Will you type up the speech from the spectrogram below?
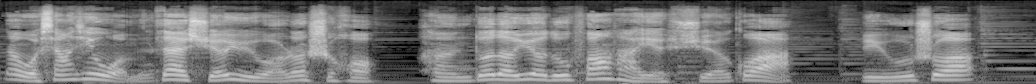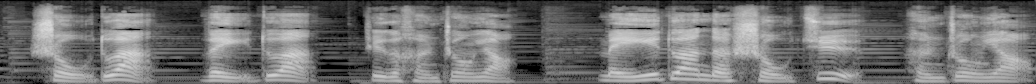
那我相信我们在学语文的时候。很多的阅读方法也学过啊，比如说首段、尾段，这个很重要，每一段的首句很重要。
